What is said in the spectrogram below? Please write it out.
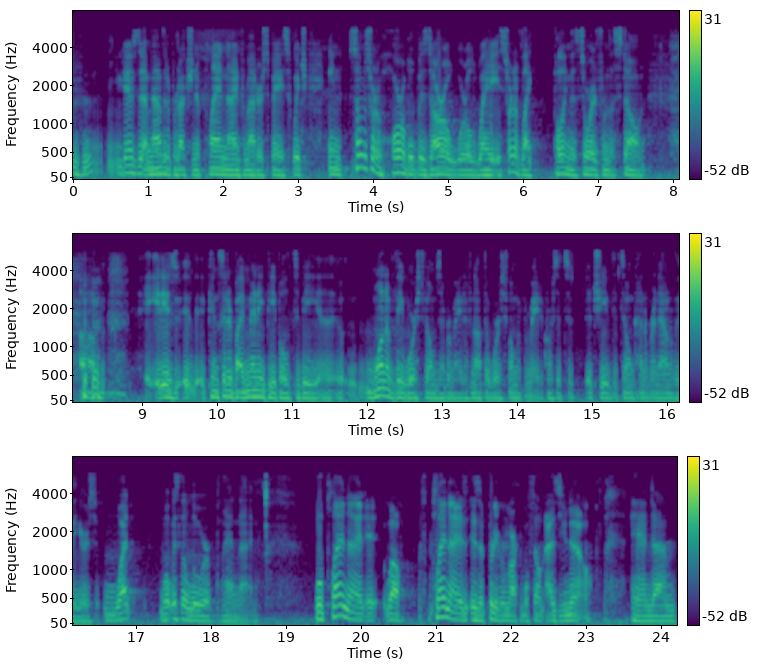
Mm -hmm. You guys mounted a production of Plan 9 from Outer Space, which in some sort of horrible, bizarro world way is sort of like pulling the sword from the stone. Um, it is considered by many people to be uh, one of the worst films ever made, if not the worst film ever made. Of course, it's achieved its own kind of renown over the years. What what was the lure of Plan 9? Well, Plan 9, it, well, Plan 9 is, is, a pretty remarkable film, as you know. And um,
